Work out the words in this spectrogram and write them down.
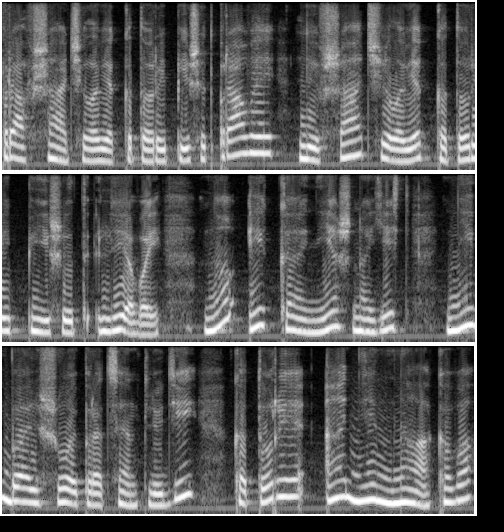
правша – человек, который пишет правой, левша – человек, который пишет левой. Но и, конечно, есть небольшой процент людей, которые одинаково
